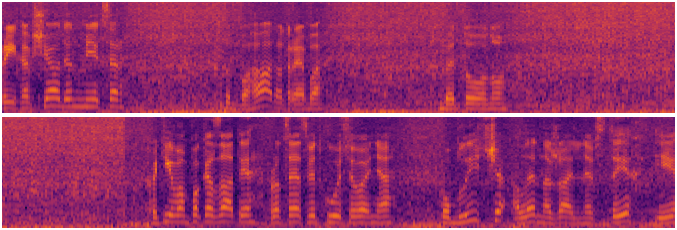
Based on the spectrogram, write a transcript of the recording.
Приїхав ще один міксер. Тут багато треба бетону. Хотів вам показати процес відкусювання поближче, але, на жаль, не встиг і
